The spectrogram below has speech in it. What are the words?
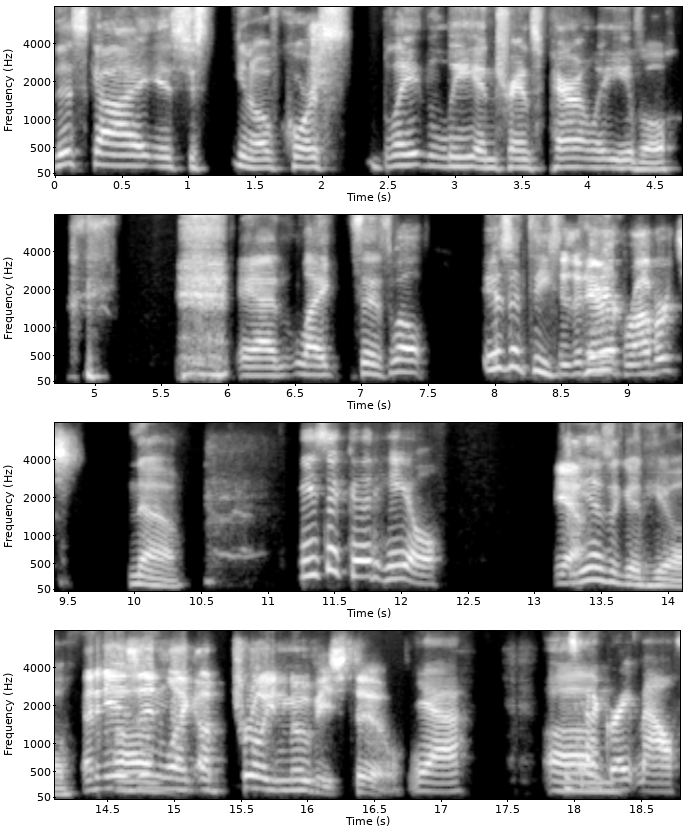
this guy is just you know of course blatantly and transparently evil. And like says well isn't he Is it Eric Roberts? no. He's a good heel Yeah. he has a good heel And he is Um, in like a trillion movies too. yeah he's got a Um, great mouth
